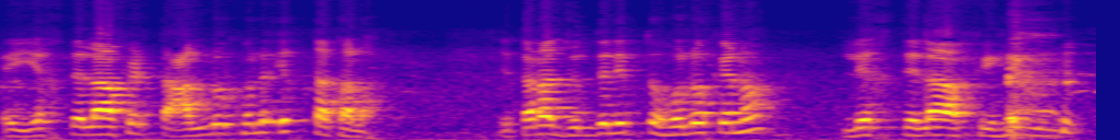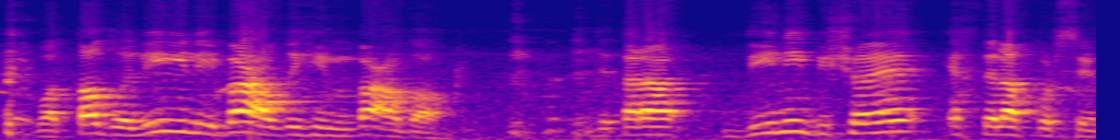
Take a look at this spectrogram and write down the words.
এই ইখতলাফের তাল্লুক হলো ইকতাতালা। যে তারা যুদ্ধে লিপ্ত হলো কেন? যে তারা দিনই বিষয়ে এখতলাফ করছে,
